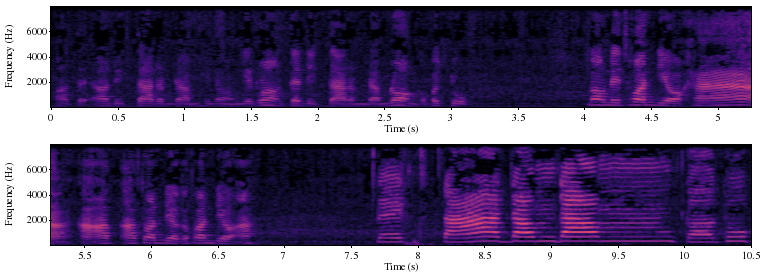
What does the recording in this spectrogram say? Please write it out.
เอาแต่เอาเด็กตาดำๆพี่น้องอยากร้องแต่เด็กตาดำๆร้องกับประจุบร้องได้ท่อนเดียวค่ะอะอะอะท่อนเดียวก็ท่อนเดียวอะำเด็กตาดำดำก็ทุบ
